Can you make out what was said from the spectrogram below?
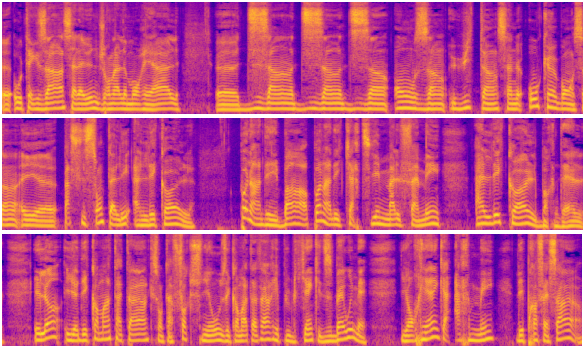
euh, au Texas, à la une Journal de Montréal. Euh, 10 ans, 10 ans, 10 ans, 11 ans, 8 ans, ça n'a aucun bon sens. Et euh, parce qu'ils sont allés à l'école, pas dans des bars, pas dans des quartiers malfamés, à l'école, bordel. Et là, il y a des commentateurs qui sont à Fox News, des commentateurs républicains qui disent, ben oui, mais ils ont rien qu'à armer les professeurs.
